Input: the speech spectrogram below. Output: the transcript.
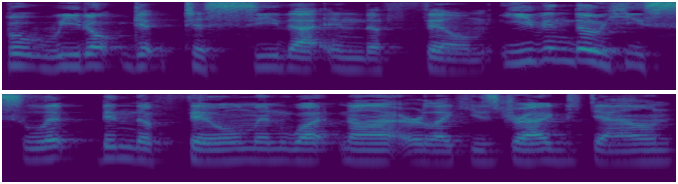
But we don't get to see that in the film. Even though he slipped in the film and whatnot, or like he's dragged down,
